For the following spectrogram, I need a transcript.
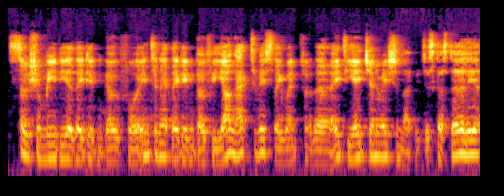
social media, they didn't go for internet, they didn't go for young activists, they went for the 88 generation like we discussed earlier.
